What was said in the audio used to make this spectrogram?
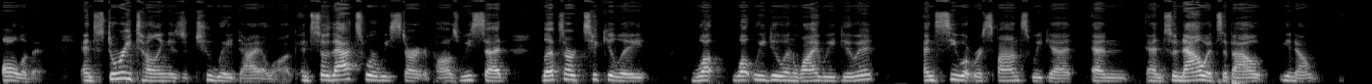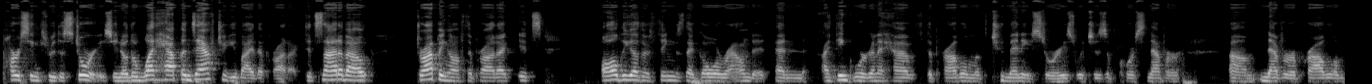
all of it. And storytelling is a two way dialogue. And so that's where we started, Paul. We said, let's articulate what what we do and why we do it and see what response we get. And and so now it's about you know parsing through the stories you know the what happens after you buy the product. It's not about dropping off the product. It's all the other things that go around it. And i think we're going to have the problem of too many stories which is of course never um, never a problem.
